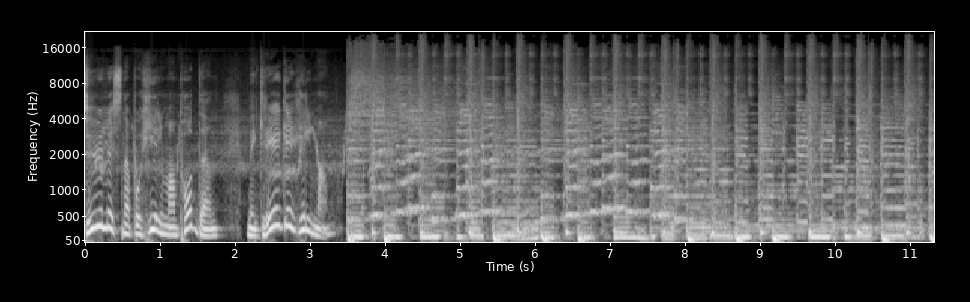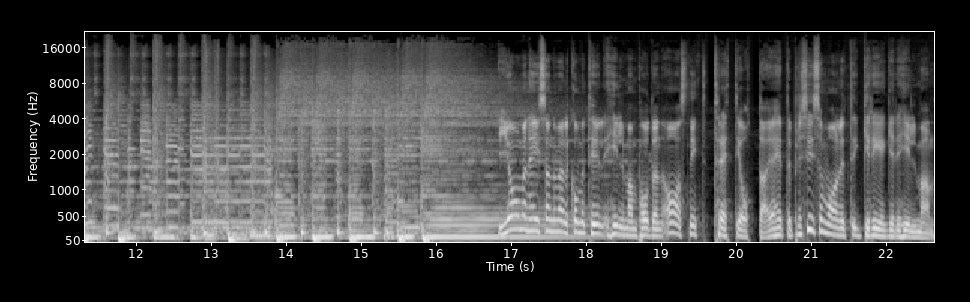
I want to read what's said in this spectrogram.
Du lyssnar på Hillmanpodden med Greger Hillman. Ja men hejsan och välkommen till Hillman-podden avsnitt 38. Jag heter precis som vanligt Greger Hillman.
